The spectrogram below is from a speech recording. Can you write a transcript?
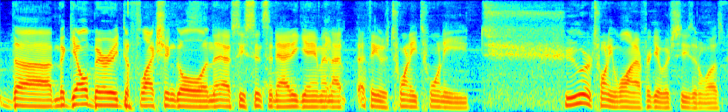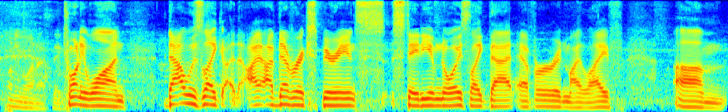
the Miguel Berry deflection goal in the FC Cincinnati game, and that I think it was 2022 or 21. I forget which season it was. 21, I think. 21. That was like I, I've never experienced stadium noise like that ever in my life. Um,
